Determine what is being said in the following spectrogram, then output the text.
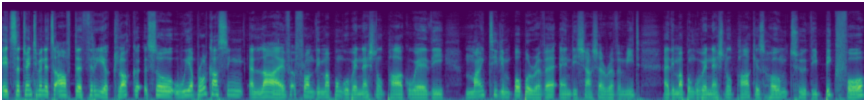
It's uh, 20 minutes after 3 o'clock. So we are broadcasting uh, live from the Mapungubwe National Park where the mighty Limpopo River and the Shashe River meet. Uh, the Mapungubwe National Park is home to the Big Four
